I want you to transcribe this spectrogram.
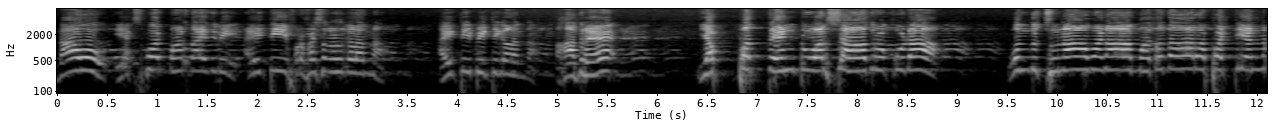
ನಾವು ಎಕ್ಸ್ಪೋರ್ಟ್ ಮಾಡ್ತಾ ಇದೀವಿ ಐ ಟಿ ಪ್ರೊಫೆಷನಲ್ಗಳನ್ನ, ಐ ಟಿ ಬಿ ಟಿಗಳನ್ನ ಆದ್ರೆ ಎಪ್ಪತ್ತೆಂಟು ವರ್ಷ ಆದರೂ ಕೂಡ ಒಂದು ಚುನಾವಣಾ ಮತದಾರ ಪಟ್ಟಿಯನ್ನ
